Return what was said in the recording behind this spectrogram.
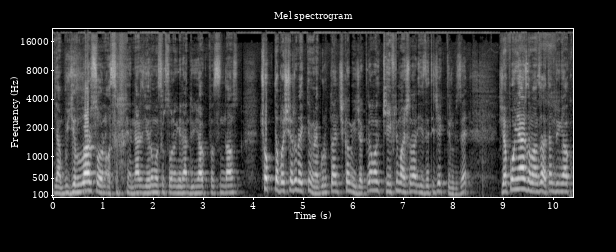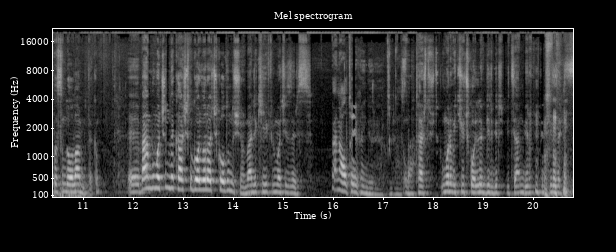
yani bu yıllar sonra asır yani neredeyse yarım asır sonra gelen Dünya Kupası'ndan çok da başarı beklemiyorum. Yani gruptan çıkamayacaktır ama keyifli maçlar izletecektir bize. Japonya her zaman zaten Dünya Kupası'nda olan bir takım. Ee, ben bu maçın da karşılıklı gol varı açık olduğunu düşünüyorum. Bence keyifli bir maç izleriz. Ben alta yakın görüyorum biraz daha. ters düştük. Umarım 2-3 golle 1-1 biten bir maç izleriz.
